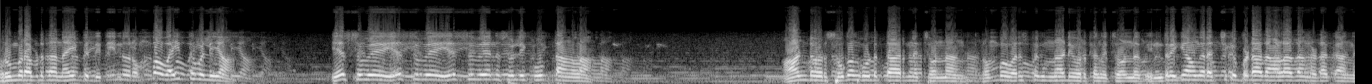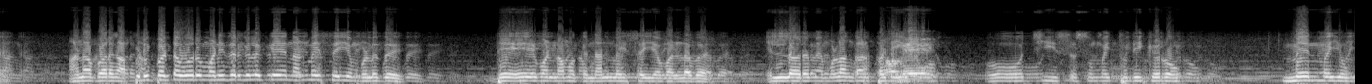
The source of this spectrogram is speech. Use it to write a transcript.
ஒரு முறை அப்படிதான் நைட்டு திடீர்னு ரொம்ப வயிற்று வலியாம். இயேசுவே இயேசுவே இயேசுவேன்னு சொல்லி கூப்பிட்டாங்களாம். ஆண்டவர் சுகம் கொடுத்தாருன்னு சொன்னாங்க. ரொம்ப வருஷத்துக்கு முன்னாடி ஒருத்தங்க சொன்னது. இன்றைக்கு அவங்க ரச்சிக்கப்படாத ஆளா தான் கிடக்காங்க. ஆனா பாருங்க அப்படிப்பட்ட ஒரு மனிதர்களுக்கே நன்மை செய்யும் பொழுது தேவன் நமக்கு நன்மை செய்ய வல்லவர். எல்லாருமே முழங்கால் படிக்கிறோம் ஓ ஜீசஸ் உம்மை துதிக்கிறோம். மேன்மையும்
